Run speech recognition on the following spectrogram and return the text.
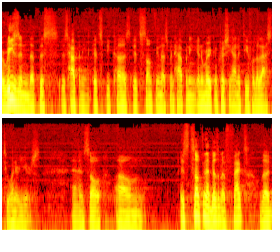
a reason that this is happening. It's because it's something that's been happening in American Christianity for the last 200 years. And so um, it's something that doesn't affect the,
